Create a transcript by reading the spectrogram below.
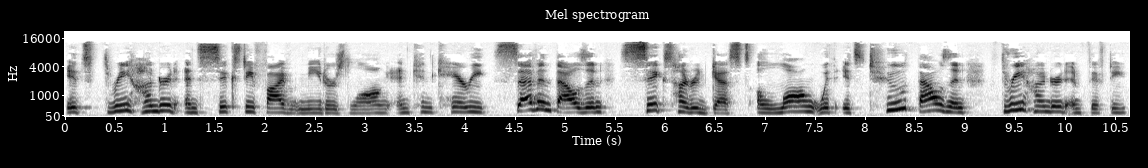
It's 365 meters long and can carry 7,600 guests along with its 2,350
